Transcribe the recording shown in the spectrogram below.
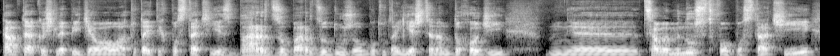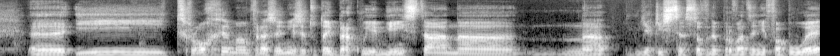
tam to jakoś lepiej działało, a tutaj tych postaci jest bardzo, bardzo dużo, bo tutaj jeszcze nam dochodzi mm, e, całe mnóstwo postaci e, i trochę mam wrażenie, że tutaj brakuje miejsca na, na jakieś sensowne prowadzenie fabuły.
